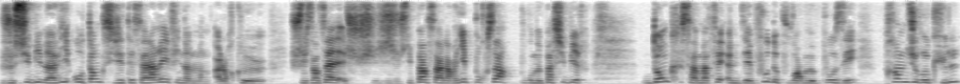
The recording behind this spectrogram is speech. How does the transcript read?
Je subis ma vie autant que si j'étais salarié finalement. Alors que je suis suis pas salarié pour ça, pour ne pas subir. Donc ça m'a fait un bien fou de pouvoir me poser, prendre du recul,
